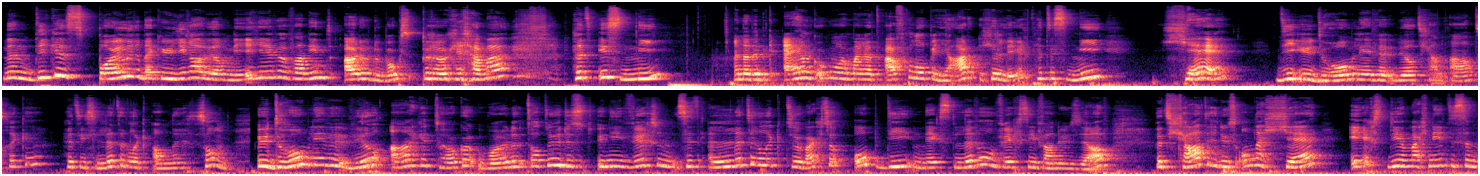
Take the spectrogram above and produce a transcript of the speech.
Een dikke spoiler dat ik u hier al wil meegeven van in het Out of the Box programma. Het is niet, en dat heb ik eigenlijk ook nog maar het afgelopen jaar geleerd, het is niet jij die uw droomleven wilt gaan aantrekken. Het is letterlijk andersom. Uw droomleven wil aangetrokken worden tot u. Dus het universum zit letterlijk te wachten op die next level versie van uzelf. Het gaat er dus om dat jij eerst die magnetische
